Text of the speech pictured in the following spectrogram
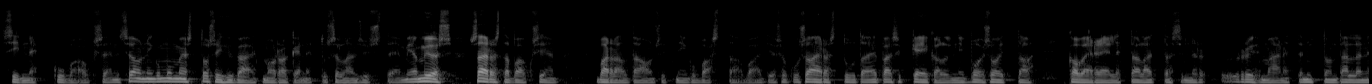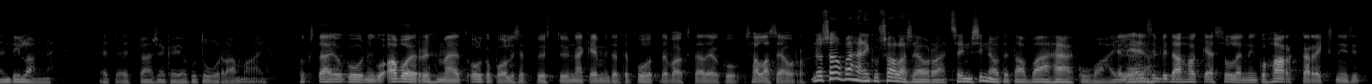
sinne kuvaukseen. Se on niin kuin mun mielestä tosi hyvä, että me on rakennettu sellainen systeemi. Ja myös sairastapauksien varalta on sitten niin kuin vastaavaa. Että jos joku sairastuu tai ei pääse keikalle, niin voi soittaa kavereille tai laittaa sinne ryhmään, että nyt on tällainen tilanne, että, että pääseekö joku tuuraamaan. Ja Onko tämä joku niinku avoin ryhmä, että ulkopuoliset pystyy näkemään, mitä te puhutte, vai onko tämä joku salaseura? No se on vähän niin kuin salaseura, että sen, sinne otetaan vähän hääkuvaa. Eli ja ensin pitää hakea sulle niinku harkkariksi, niin sit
